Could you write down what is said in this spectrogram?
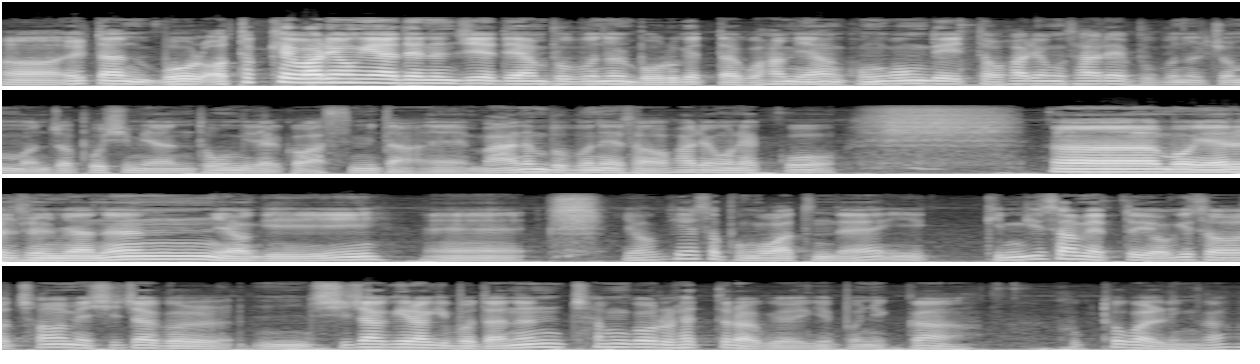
어, 일단 뭘 어떻게 활용해야 되는지에 대한 부분을 모르겠다고 하면 공공 데이터 활용 사례 부분을 좀 먼저 보시면 도움이 될 것 같습니다. 예, 많은 부분에서 활용을 했고 어, 뭐 예를 들면은 여기 예, 여기에서 본 것 같은데 이 김기사 맵도 여기서 처음에 시작을 음, 시작이라기보다는 참고를 했더라고요. 이게 보니까 국토관리인가?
